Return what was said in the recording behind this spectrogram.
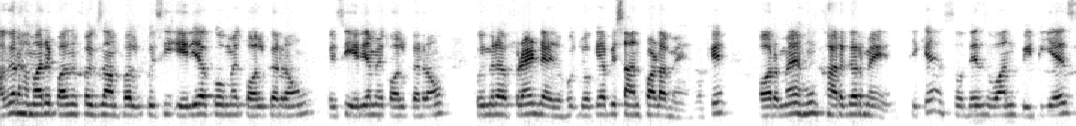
अगर हमारे पास में फॉर एग्जांपल किसी एरिया को मैं कॉल कर रहा हूँ, किसी एरिया में कॉल कर रहा हूँ, कोई मेरा फ्रेंड है जो कि अभी सानपाड़ा में है ओके और मैं हूँ खारगर में, ठीक है? So there is one B T S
